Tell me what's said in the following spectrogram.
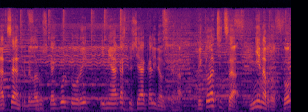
на цэнтр беларускай культуры і мякасць уся Каліновскага. Выкладчыца Ніна Бродко,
